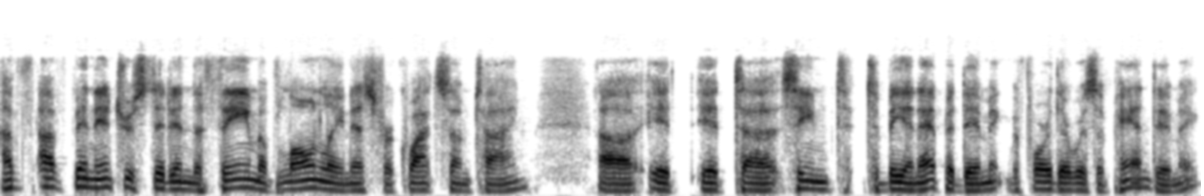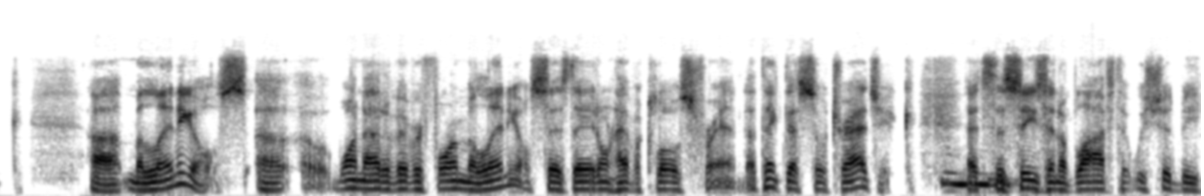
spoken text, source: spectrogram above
I've I've been interested in the theme of loneliness for quite some time. Uh, it it uh, seemed to be an epidemic before there was a pandemic. Uh, millennials, uh, uh, one out of every four millennials says they don't have a close friend. I think that's so tragic. Mm-hmm. That's the season of life that we should be,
